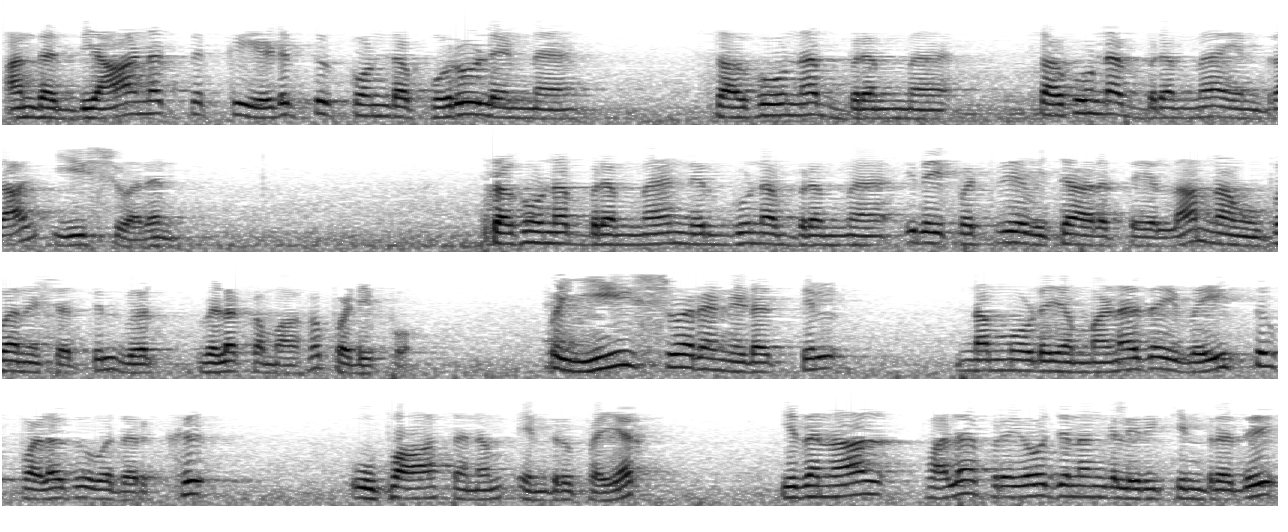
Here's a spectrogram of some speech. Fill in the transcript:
அந்த தியானத்துக்கு எடுத்துக்கொண்ட பொருள் என்ன? சகுண பிரம்ம. சகுண பிரம்ம என்றால் ஈஸ்வரன். சகுண பிரம்ம நிர்குண பிரம்ம இதை பற்றிய விசாரத்தை எல்லாம் நாம் உபனிஷத்தில் விளக்கமாக படிப்போம். இப்ப ஈஸ்வரனிடத்தில் நம்முடைய மனதை வைத்து பழகுவதற்கு உபாசனம் என்று பெயர். இதனால் பல பிரயோஜனங்கள் இருக்கின்றது.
